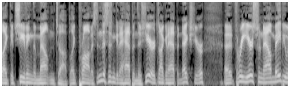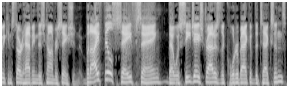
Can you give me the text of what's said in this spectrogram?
like achieving the mountaintop, like promise. And this isn't going to happen this year. It's not going to happen next year. Uh, three years from now, maybe we can start having this conversation. But I feel safe saying that with C.J. Stroud as the quarterback of the Texans,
